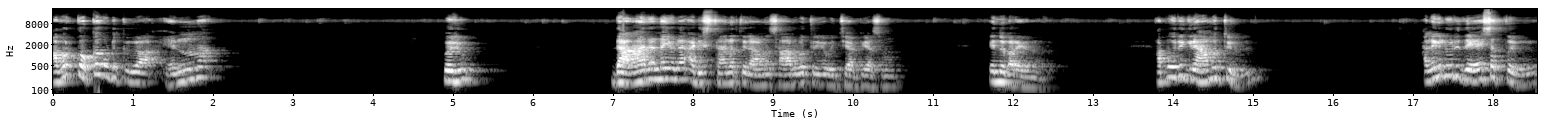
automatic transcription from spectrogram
അവർക്കൊക്കെ കൊടുക്കുക എന്ന ഒരു ധാരണയുടെ അടിസ്ഥാനത്തിലാണ് സാർവത്രിക വിദ്യാഭ്യാസം എന്ന് പറയുന്നത്. അപ്പോൾ ഒരു ഗ്രാമത്തിൽ അല്ലെങ്കിൽ ഒരു ദേശത്ത്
